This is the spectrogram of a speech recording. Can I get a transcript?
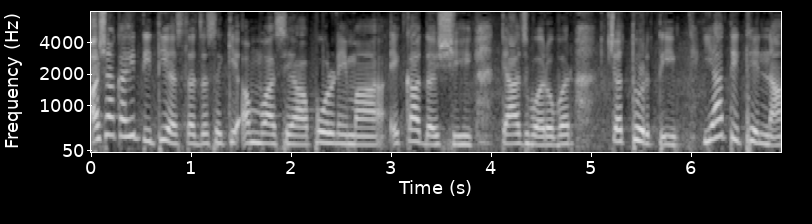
अशा काही तिथी असतात जसं की अमावास्या पौर्णिमा एकादशी त्याचबरोबर चतुर्थी. या तिथींना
